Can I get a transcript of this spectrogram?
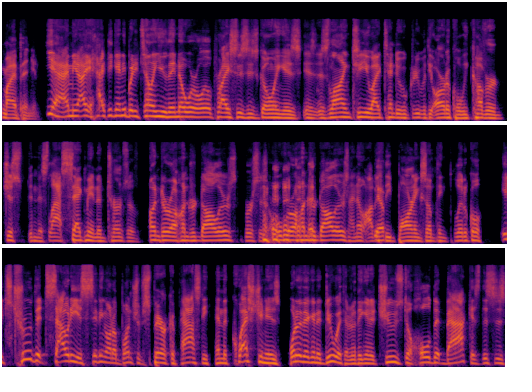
My opinion. Yeah, I mean, I, I think anybody telling you they know where oil prices is going is, is is lying to you. I tend to agree with the article we covered just in this last segment in terms of under a hundred dollars versus over a hundred dollars. I know, obviously, yep. barring something political. It's true that Saudi is sitting on a bunch of spare capacity. And the question is, what are they going to do with it? Are they going to choose to hold it back as this is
